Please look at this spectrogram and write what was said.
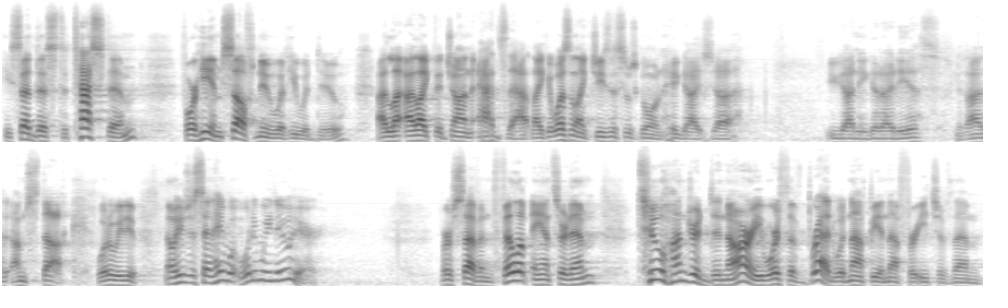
He said this to test him for he himself knew what he would do. I, li- I like that John adds that. Like, it wasn't like Jesus was going, hey guys, uh, you got any good ideas? Because I'm stuck. What do we do? No, he was just saying, hey, what, what do we do here? Verse 7 Philip answered him, 200 denarii worth of bread would not be enough for each of them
